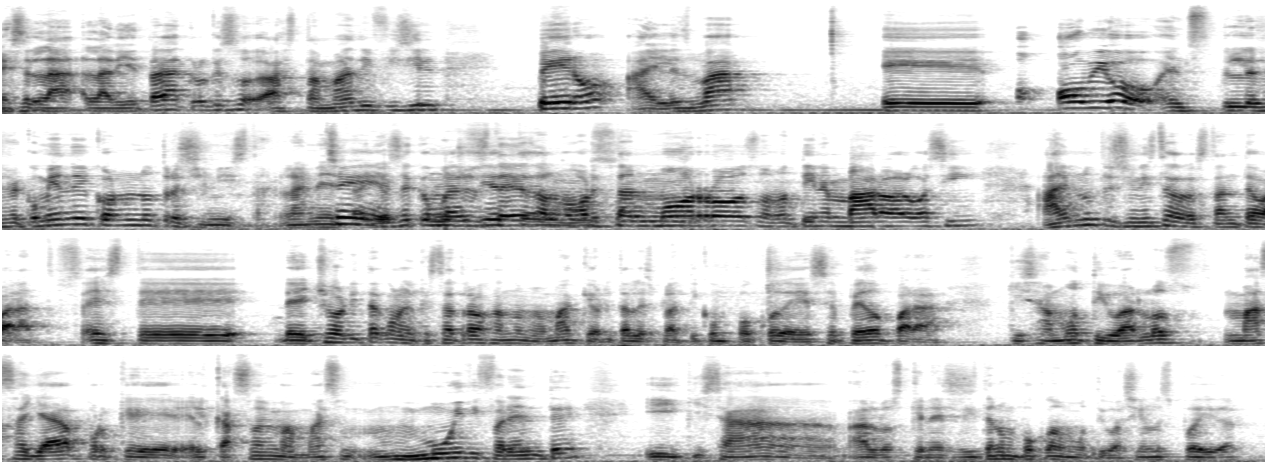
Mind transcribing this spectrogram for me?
es la, la dieta creo que es hasta más difícil, pero ahí les va. Eh, obvio, les recomiendo ir con un nutricionista, la neta. Sí, Yo sé que muchos de ustedes a lo mejor están morros o no tienen varo o algo así. Hay nutricionistas bastante baratos. Este, de hecho, ahorita con el que está trabajando mi mamá, que ahorita les platico un poco de ese pedo para quizá motivarlos más allá, porque el caso de mi mamá es muy diferente y quizá a los que necesitan un poco de motivación les puede ayudar.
